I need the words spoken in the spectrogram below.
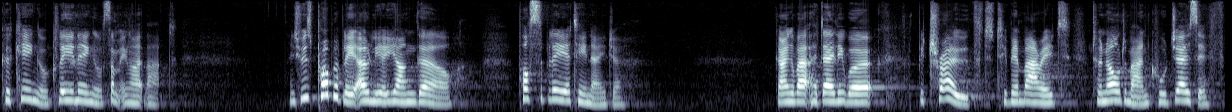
cooking or cleaning or something like that. And she was probably only a young girl, possibly a teenager, going about her daily work, betrothed to be married to an older man called Joseph.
